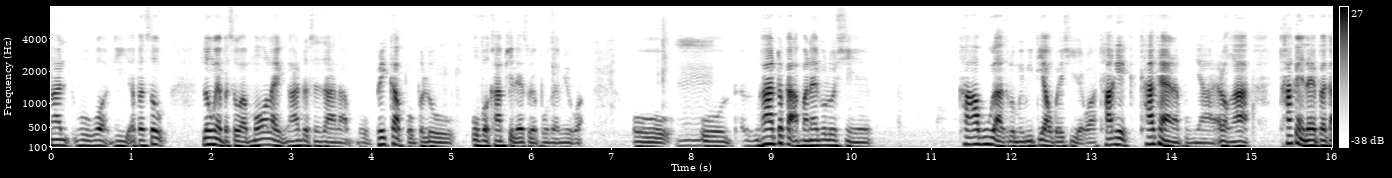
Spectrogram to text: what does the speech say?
ငါဟိုပေါ့ဒီ episode လုံးမဲ့ episode က more like ငါတို့စဉ်းစားတာဟို break up ကိုဘယ်လို overcome ဖြစ်လဲဆိုတဲ့ပုံစံမျိုးပေါ့ ဟိုဟိုငါတော့ကအမှန်တမ်းပြောလို့ရှိရင်ထားဘူးလားဆိုလို့ maybe တယောက်ပဲရှိရကွာထားခဲ့ထားခံရတာပုံများတယ်အဲ့တော့ငါထားခံတဲ့ဘက်က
